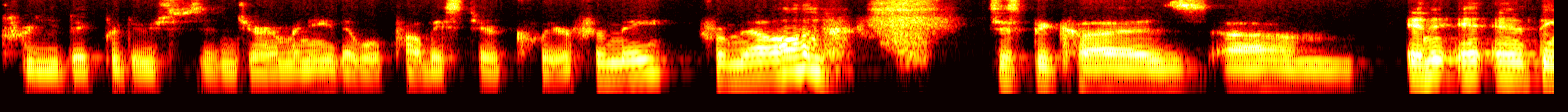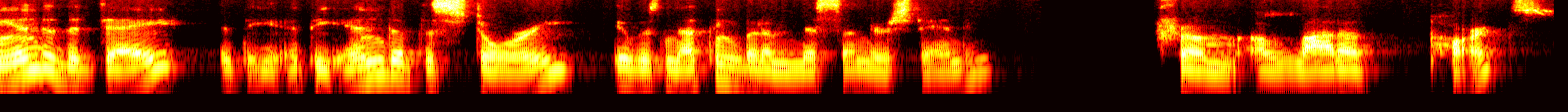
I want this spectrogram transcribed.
pretty big producers in Germany that will probably steer clear from me from now on, just because. Um, and, and, at the end of the day, at the at the end of the story, it was nothing but a misunderstanding from a lot of parts.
